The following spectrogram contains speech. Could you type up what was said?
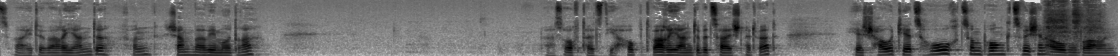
Zweite Variante von Shambhavi Mudra. Das oft als die Hauptvariante bezeichnet wird. Ihr schaut jetzt hoch zum Punkt zwischen Augenbrauen.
